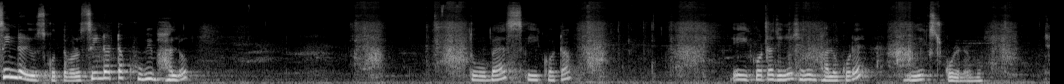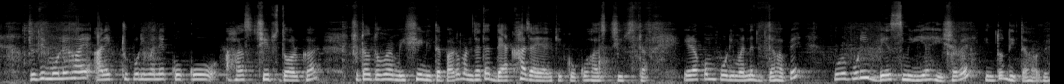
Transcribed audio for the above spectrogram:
সিন্ডার ইউজ করতে পারো। সিন্ডারটা খুবই ভালো। তো ব্যাস, এই কটা এই কটা জিনিস আমি ভালো করে মিক্সড করে নেব। যদি মনে হয় আরেকটু পরিমাণে কোকো হাস চিপস দরকার, সেটাও তোমরা মিশিয়ে নিতে পারো। মানে যাতে দেখা যায় আর কি কোকো হাস চিপসটা এরকম পরিমাণে দিতে হবে। পুরোপুরি বেস মিডিয়া হিসেবে কিন্তু দিতে হবে।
